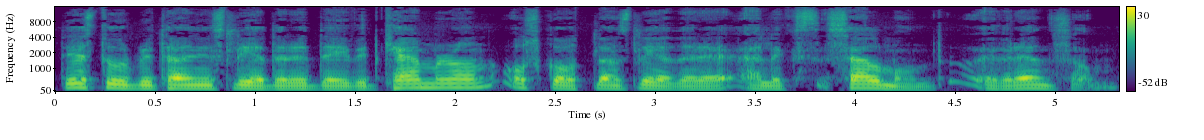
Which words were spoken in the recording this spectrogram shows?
Det är Storbritanniens ledare David Cameron och Skottlands ledare Alex Salmond överens om.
